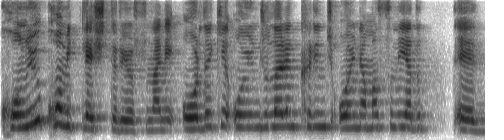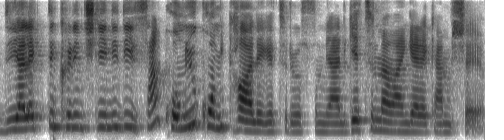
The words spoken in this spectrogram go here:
konuyu komikleştiriyorsun. Hani oradaki oyuncuların cringe oynamasını ya da e, diyalektin cringe'liğini değil sen konuyu komik hale getiriyorsun yani getirmemen gereken bir şeye.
